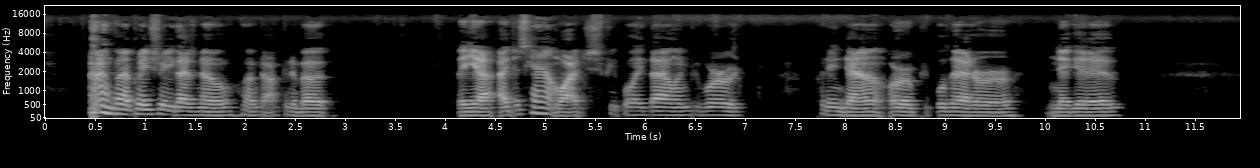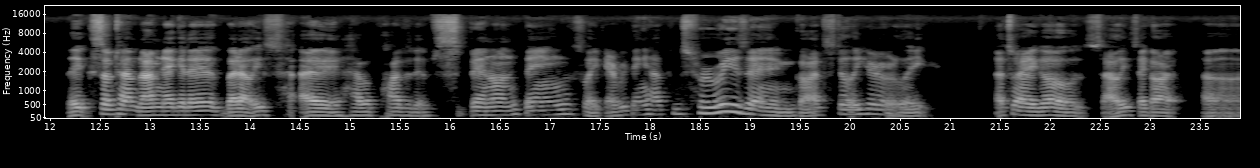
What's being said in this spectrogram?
but I'm pretty sure you guys know who I'm talking about. But yeah, I just can't watch people like that when people are putting down, or people that are negative like sometimes I'm negative, but at least I have a positive spin on things. Like everything happens for a reason. God's still here. Like that's why I go. It's, at least I got uh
